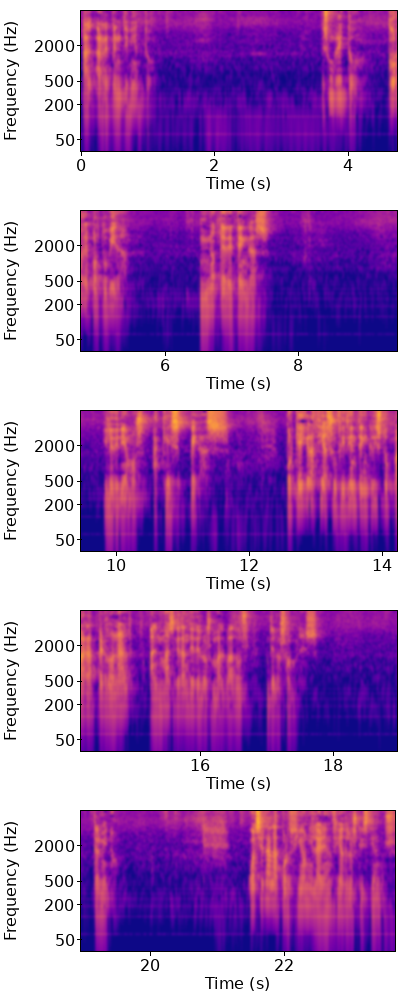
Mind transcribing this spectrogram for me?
al arrepentimiento. Es un grito, corre por tu vida, no te detengas y le diríamos, ¿a qué esperas? porque hay gracia suficiente en Cristo para perdonar al más grande de los malvados de los hombres. Termino. ¿Cuál será la porción y la herencia de los cristianos?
